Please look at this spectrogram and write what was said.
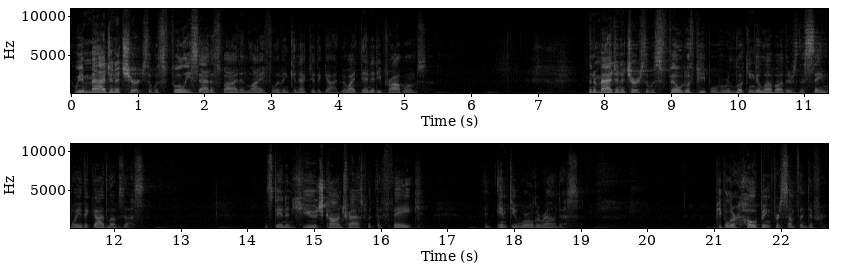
Can we imagine a church that was fully satisfied in life, living connected to God? No identity problems. Then imagine a church that was filled with people who were looking to love others the same way that God loves us. It stand in huge contrast with the fake and empty world around us. People are hoping for something different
